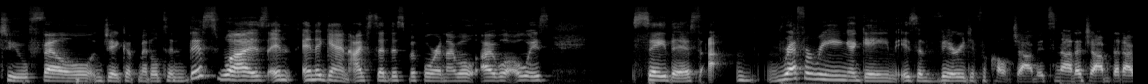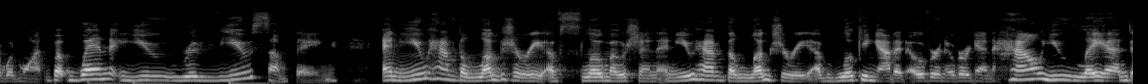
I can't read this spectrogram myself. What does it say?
to fell Jacob Middleton. This was and and again, I've said this before and I will I will always say this refereeing a game is a very difficult job. It's not a job that I would want. But when you review something and you have the luxury of slow motion and you have the luxury of looking at it over and over again how you land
